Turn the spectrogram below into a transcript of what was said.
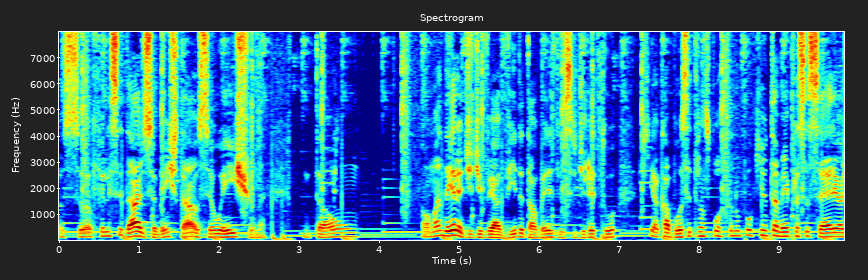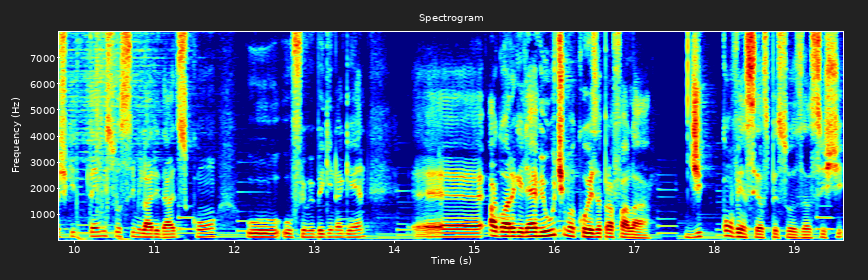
a sua felicidade, o seu bem-estar, o seu eixo, né? Então, é uma maneira de, de ver a vida, talvez, desse diretor, que acabou se transportando um pouquinho também para essa série. Eu acho que tem suas similaridades com o, o filme Begin Again. É, Agora, Guilherme, última coisa para falar de convencer as pessoas a assistir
